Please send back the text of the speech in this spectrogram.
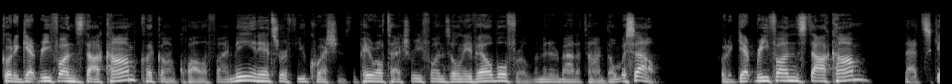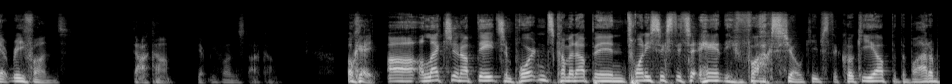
go to getrefunds.com, click on Qualify Me, and answer a few questions. The payroll tax refund is only available for a limited amount of time. Don't miss out. Go to getrefunds.com. That's getrefunds.com. Getrefunds.com. Okay, uh, election updates important. It's coming up in 26. It's a handy Fox show keeps the cookie up at the bottom.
